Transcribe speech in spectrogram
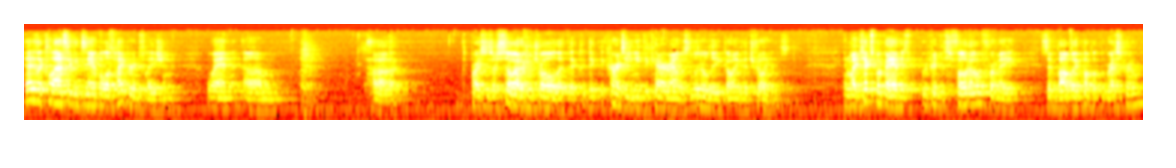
That is a classic example of hyperinflation when um, uh, prices are so out of control that the, the, the, currency you need to carry around is literally going to trillions. In my textbook, I have this, reprinted this photo from a Zimbabwe public restroom.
